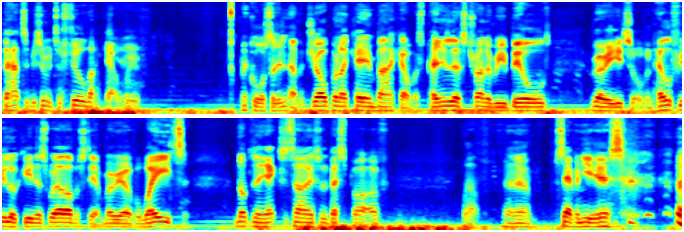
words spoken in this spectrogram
there had to be something to fill that gap Yeah. with. Of course, I didn't have a job when I came back. I was penniless, trying to rebuild. Very sort of unhealthy looking as well. Obviously, I'm very overweight. Not doing exercise for the best part of, well, I don't know, seven years. uh,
